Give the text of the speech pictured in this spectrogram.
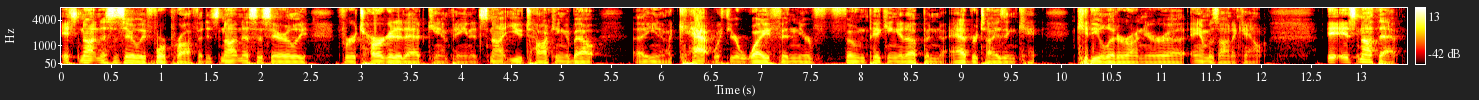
It's not necessarily for profit. It's not necessarily for a targeted ad campaign. It's not you talking about uh, you know a cat with your wife and your phone picking it up and advertising ca- kitty litter on your uh, Amazon account. It, it's not that.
